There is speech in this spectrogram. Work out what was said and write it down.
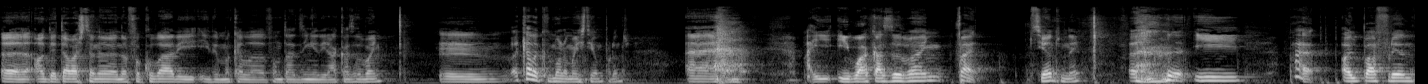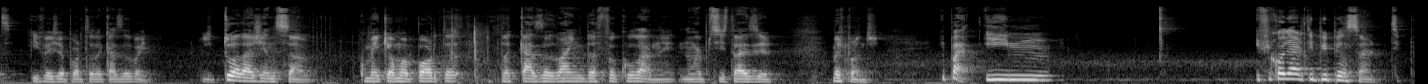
Uh, ontem estava a estar na, na faculdade e, e deu-me aquela vontadezinha de ir à casa de banho. Uh, aquela que demora mais tempo, pronto. Uh, pá, e, e vou à casa de banho, pá, sento-me, né? e pá, olho para a frente e vejo a porta da casa de banho. E toda a gente sabe como é que é uma porta da casa de banho da faculdade, né? Não é preciso estar a dizer. Mas pronto. E pá, e. E fico a olhar tipo, e a pensar: tipo,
